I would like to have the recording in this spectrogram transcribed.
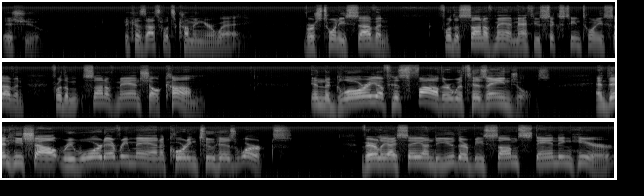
issue because that's what's coming your way. Verse 27 For the Son of Man, Matthew 16 27, for the Son of Man shall come in the glory of his Father with his angels, and then he shall reward every man according to his works. Verily I say unto you, there be some standing here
